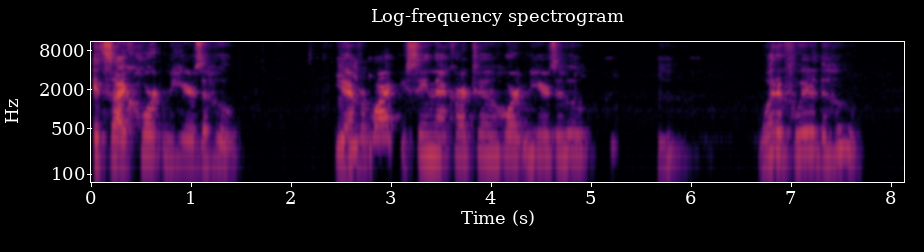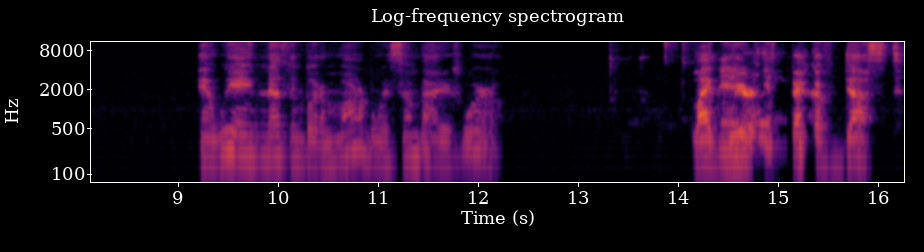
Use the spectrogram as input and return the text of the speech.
it's like Horton Hears a Who. You mm-hmm. ever watch you seen that cartoon Horton Hears a Who? Mm-hmm. What if we're the Who? And we ain't nothing but a marble in somebody's world. Like and, we're a speck of dust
